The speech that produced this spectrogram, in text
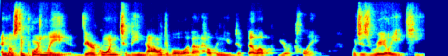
and most importantly, they're going to be knowledgeable about helping you develop your claim, which is really key.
